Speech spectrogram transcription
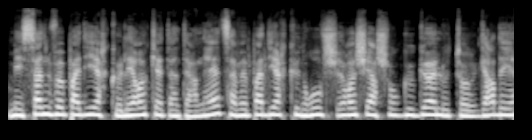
Mais ça ne veut pas dire que les requêtes Internet, ça ne veut pas dire qu'une re- recherche sur Google ou de regarder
